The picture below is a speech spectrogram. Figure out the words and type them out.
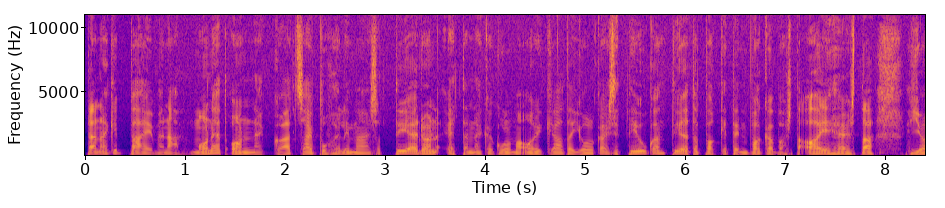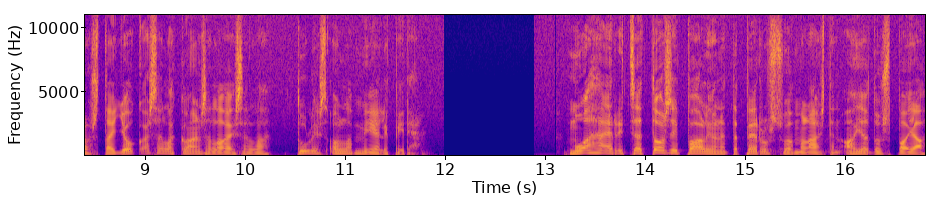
Tänäkin päivänä monet onnekkaat sai puhelimeensa tiedon, että näkökulma oikealta julkaisi tiukan tietopaketin vakavasta aiheesta, josta jokaisella kansalaisella tulisi olla mielipide. Mua häiritsee tosi paljon, että perussuomalaisten ajatuspaja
